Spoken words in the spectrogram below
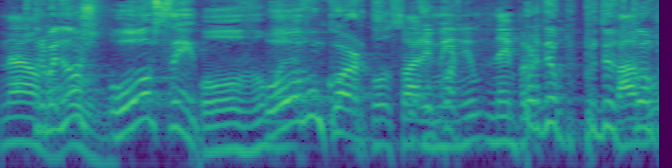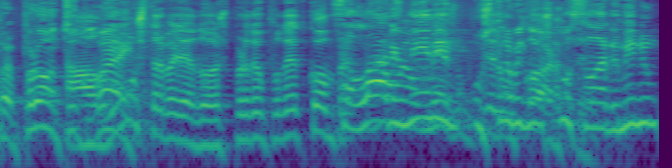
Não, Os trabalhadores, houve. houve sim. Houve, uma, houve um corte. O salário mínimo nem perdeu poder de compra. Pronto, tudo alguns bem. Alguns trabalhadores perdeu poder de compra. Salário mínimo, os trabalhadores com o salário mínimo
